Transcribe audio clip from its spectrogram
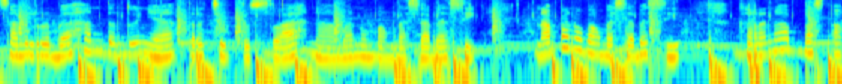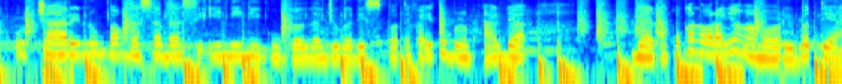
sambil rebahan tentunya tercetuslah nama numpang basa-basi. Kenapa numpang basa-basi? Karena pas aku cari numpang basa-basi ini di Google dan juga di Spotify itu belum ada. Dan aku kan orangnya nggak mau ribet ya.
